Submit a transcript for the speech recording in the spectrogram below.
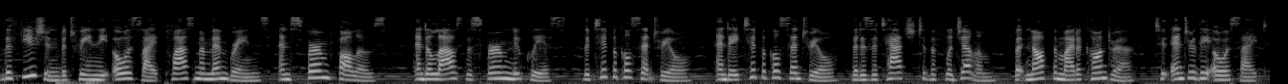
The fusion between the oocyte plasma membranes and sperm follows, and allows the sperm nucleus, the typical centriole, and atypical centriole that is attached to the flagellum, but not the mitochondria, to enter the oocyte.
